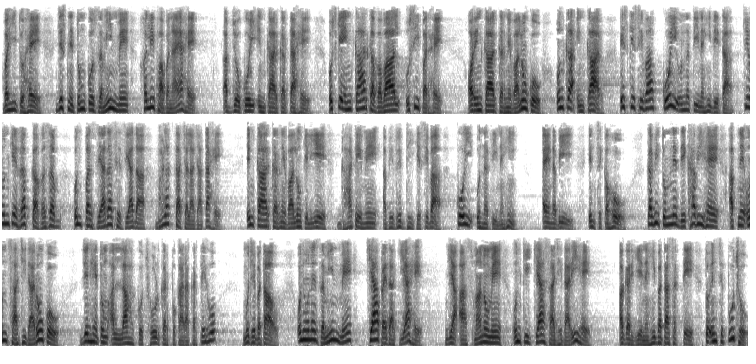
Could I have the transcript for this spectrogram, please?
वही तो है जिसने तुमको ज़मीन में खलीफा बनाया है। अब जो कोई इनकार करता है, उसके इनकार का बवाल उसी पर है, और इनकार करने वालों को उनका इनकार इसके सिवा कोई उन्नति नहीं देता कि उनके रब का गजब उन पर ज़्यादा से ज़्यादा भड़कता चला जाता है। इनकार करने वालों के लिए घाटे में अभिवृद्धि के सिवा कोई उन्नति नहीं। ए नबी, इनसे कहो कभी तुमने देखा भी है अपने उन साझीदारों को, जिन्हें तुम अल्लाह को छोड़कर पुकारा करते हो? मुझे बताओ, उन्होंने ज़मीन में क्या पैदा किया है, या आसमानों में उनकी क्या साझेदारी है? अगर ये नहीं बता सकते तो इनसे पूछो,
